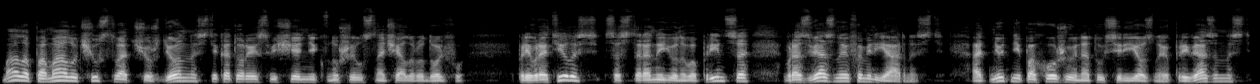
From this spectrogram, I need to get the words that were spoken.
Мало-помалу чувство отчужденности, которое священник внушил сначала Рудольфу, превратилась со стороны юного принца в развязную фамильярность, отнюдь не похожую на ту серьезную привязанность,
